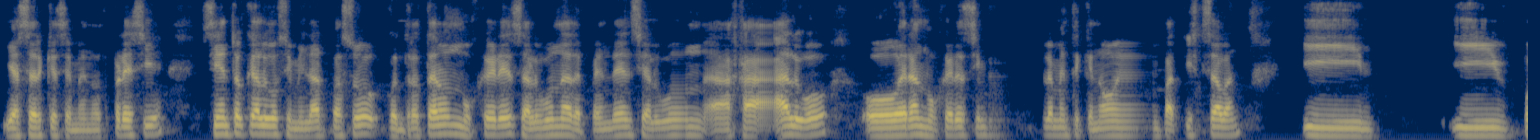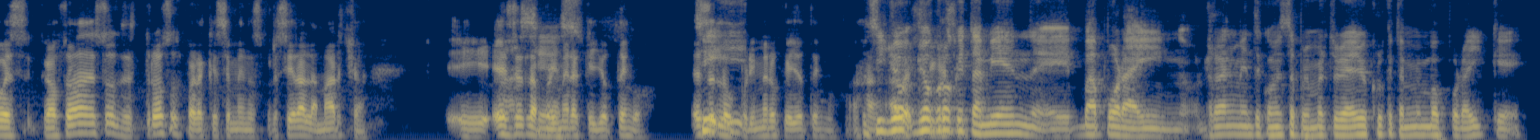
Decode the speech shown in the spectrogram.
y hacer que se menosprecie. Siento que algo similar pasó, contrataron mujeres, alguna dependencia, algún, ajá, algo, o eran mujeres simplemente que no empatizaban y, y pues causaron estos destrozos para que se menospreciara la marcha. Eh, esa es la primera que yo tengo. Eso es lo primero que yo tengo. sí, yo, yo creo que también eh, va por ahí, realmente con esta primera teoría yo creo que también va por ahí que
